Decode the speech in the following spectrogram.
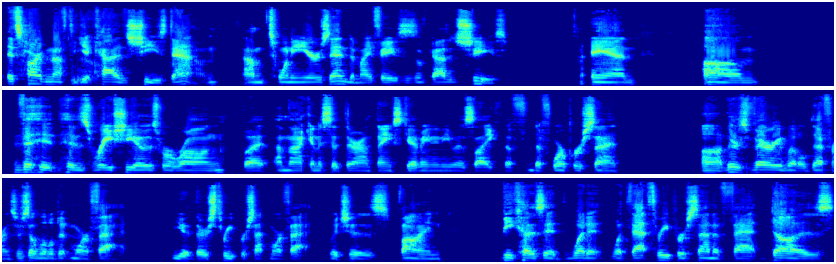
it's hard enough to get cottage cheese down. I'm 20 years into my phases of cottage cheese, and um, the his ratios were wrong. But I'm not going to sit there on Thanksgiving and he was like the the four percent uh, there's very little difference. There's a little bit more fat. You know, there's three percent more fat, which is fine because it what it what that three percent of fat does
